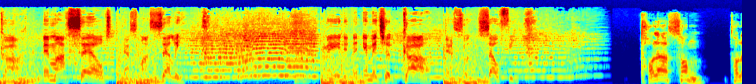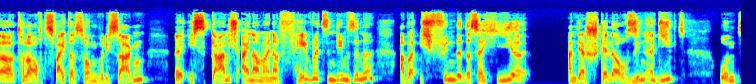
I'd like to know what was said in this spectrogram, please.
God in my cells, that's my celly. Made in the image of God, that's a selfie. Toller Song. Toller, toller auch zweiter Song, würde ich sagen. Äh, ist gar nicht einer meiner Favorites in dem Sinne, aber ich finde, dass er hier an der Stelle auch Sinn ergibt und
